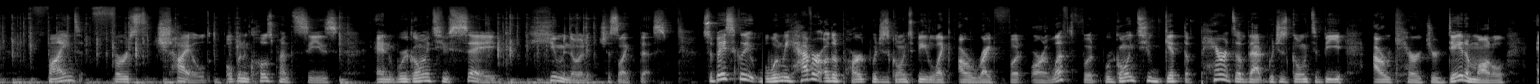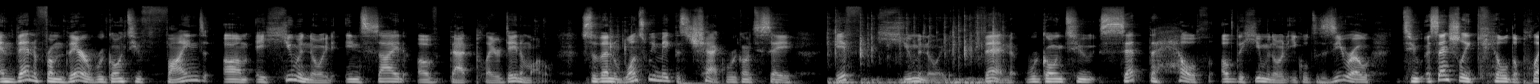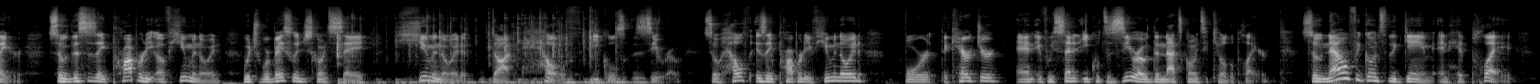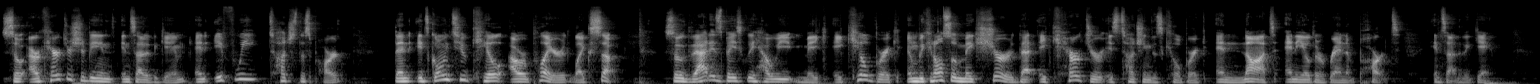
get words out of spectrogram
find first child open and close parentheses and we're going to say humanoid just like this. So basically when we have our other part which is going to be like our right foot or our left foot we're going to get the parent of that which is going to be our character data model. And then from there we're going to find um, a humanoid inside of that player data model. So then once we make this check we're going to say if humanoid, then we're going to set the health of the humanoid equal to zero to essentially kill the player. So this is a property of humanoid, which we're basically just going to say humanoid dot health equals zero. So health is a property of humanoid for the character, and if we set it equal to zero, then that's going to kill the player. So now if we go into the game and hit play, so our character should be in, inside of the game, and if we touch this part, then it's going to kill our player like so. So that is basically how we make a kill brick, and we can also make sure that a character is touching this kill brick and not any other random part inside of the game.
